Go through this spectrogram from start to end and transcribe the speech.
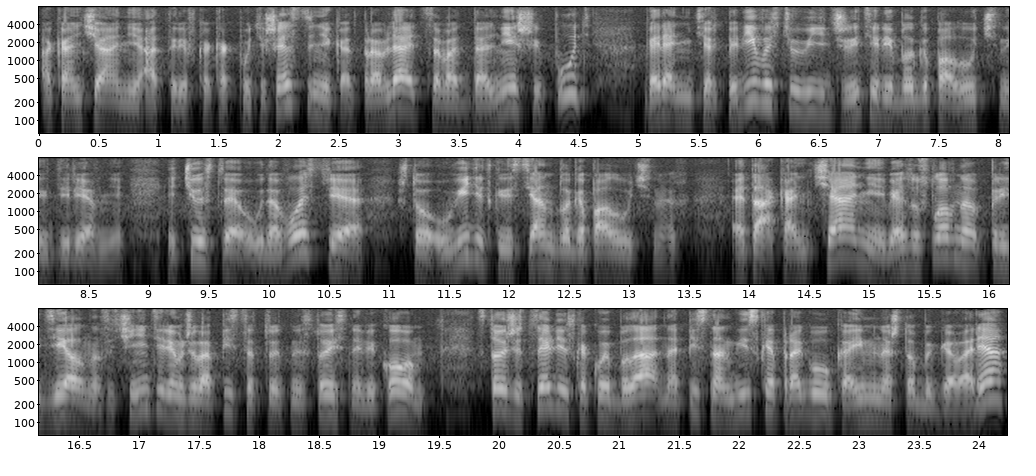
окончание отрывка, как путешественник отправляется в дальнейший путь, горя нетерпеливостью увидеть жителей благополучных деревни и чувствуя удовольствие, что увидит крестьян благополучных. Это окончание, безусловно, пределно сочинителем живописца, то есть с той же целью, с какой была написана английская прогулка, именно чтобы, говоря,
